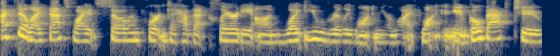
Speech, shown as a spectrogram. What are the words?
I feel like that's why it's so important to have that clarity on what you really want in your life. Want, you know, go back to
